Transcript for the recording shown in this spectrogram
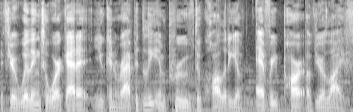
If you're willing to work at it, you can rapidly improve the quality of every part of your life.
